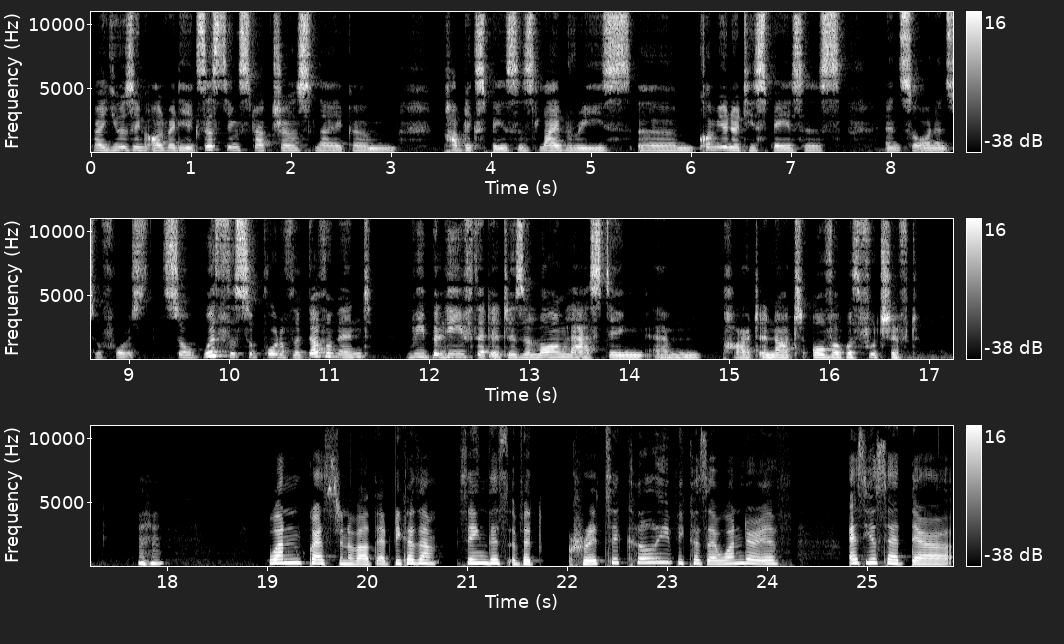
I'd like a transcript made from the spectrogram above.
by using already existing structures like um, public spaces, libraries, um, community spaces, and so on and so forth. So, with the support of the government, we believe that it is a long lasting um, part and not over with food shift. Mm-hmm. One question about that, because I'm saying this a bit critically, because I wonder if, as you said, there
